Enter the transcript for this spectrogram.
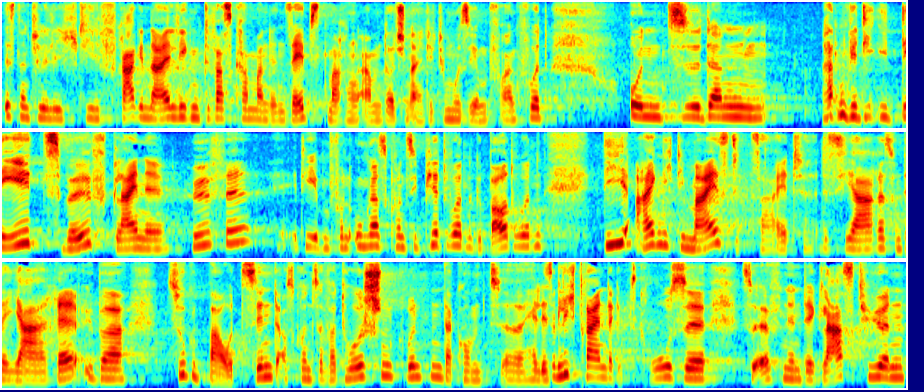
ist natürlich die Frage naheliegend, was kann man denn selbst machen am Deutschen Architekturmuseum Frankfurt? Und äh, dann hatten wir die Idee, zwölf kleine Höfe die eben von Ungas konzipiert wurden, gebaut wurden, die eigentlich die meiste Zeit des Jahres und der Jahre über zugebaut sind aus konservatorischen Gründen. Da kommt äh, helles Licht rein, da gibt es große zu öffnende Glastüren,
